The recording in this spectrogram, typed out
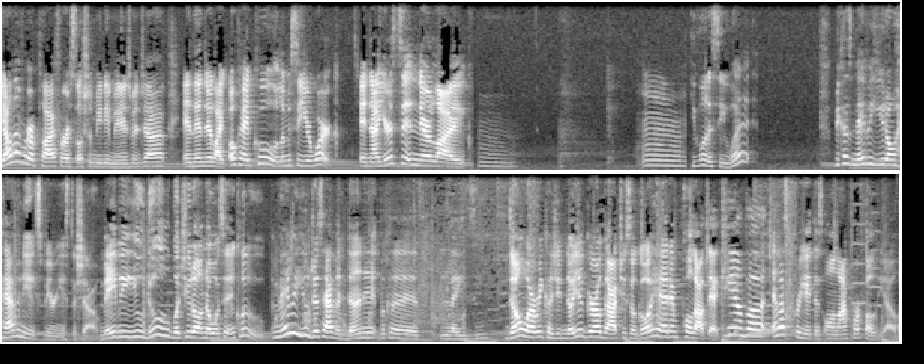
Y'all ever apply for a social media management job and then they're like, okay, cool, let me see your work. And now you're sitting there like, mm, mm, you want to see what? Because maybe you don't have any experience to show. Maybe you do, but you don't know what to include. Maybe you just haven't done it because lazy. Don't worry, because you know your girl got you, so go ahead and pull out that Canva and let's create this online portfolio.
